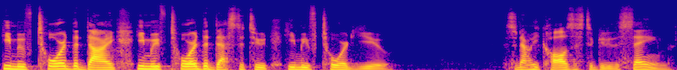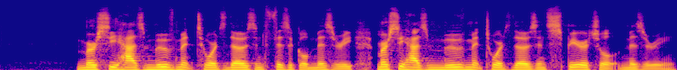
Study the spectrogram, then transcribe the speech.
He moved toward the dying. He moved toward the destitute. He moved toward you. So now he calls us to do the same. Mercy has movement towards those in physical misery. Mercy has movement towards those in spiritual misery.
